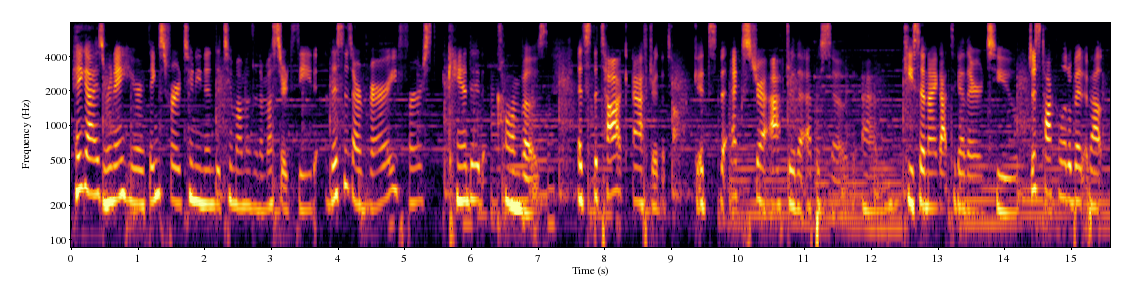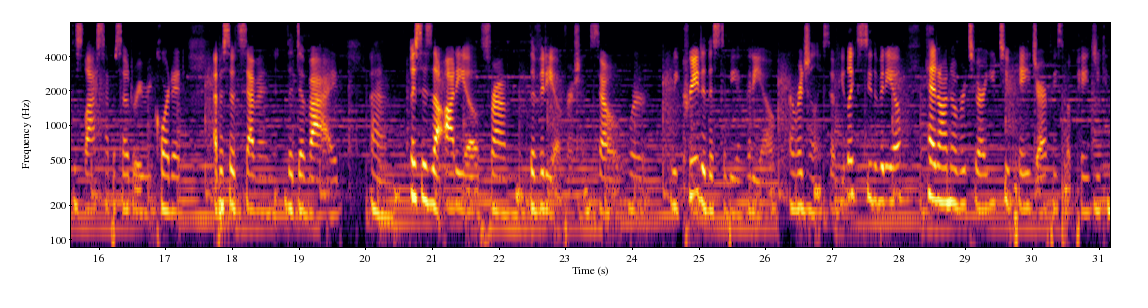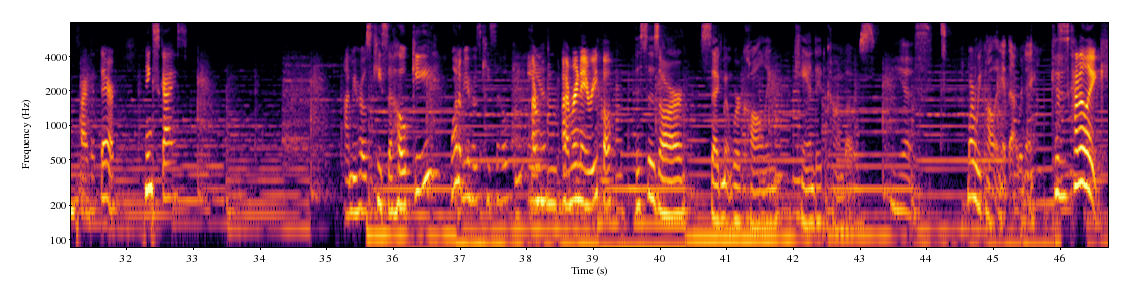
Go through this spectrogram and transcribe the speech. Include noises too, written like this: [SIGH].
Hey guys, Renee here. Thanks for tuning in to Two Mamas and a Mustard Seed. This is our very first Candid Convos. It's the talk after the talk, it's the extra after the episode. Um, Kisa and I got together to just talk a little bit about this last episode we recorded, episode seven, The Divide. Um, this is the audio from the video version, so we're we created this to be a video originally. So if you'd like to see the video, head on over to our YouTube page or our Facebook page. You can find it there. Thanks, guys. I'm your host, Kisa Hoeltke, one of your hosts, Kisa Hoeltke. And I'm, I'm Renee Reithel. this is our segment we're calling Candid Convos. Yes. Why are we calling it that, Renee? Because it's kind of like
